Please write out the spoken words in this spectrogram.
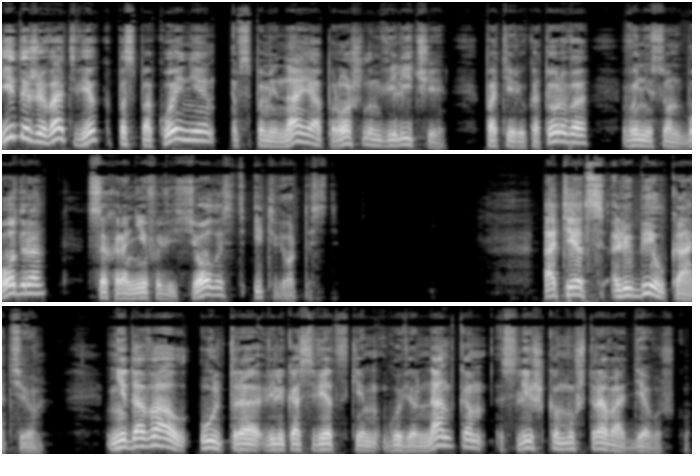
и доживать век поспокойнее, вспоминая о прошлом величии, потерю которого вынес он бодро, сохранив веселость и твердость. Отец любил Катю, не давал ультравеликосветским гувернанткам слишком муштровать девушку.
